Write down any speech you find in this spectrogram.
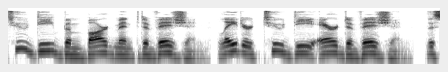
2D Bombardment Division, later 2D Air Division, the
